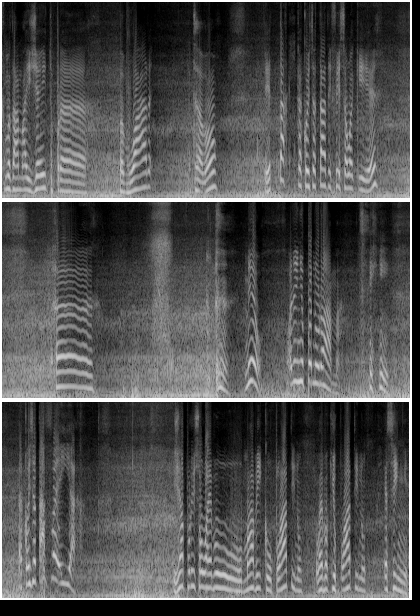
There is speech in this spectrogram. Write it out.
que me dá mais jeito para, para voar, tá bom? Eita, que a coisa está difícil aqui, é? Uh... Meu, Olhem o panorama. A coisa está feia. Já por isso eu levo o Mavic o Platinum. Levo aqui o Platinum. É assim,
